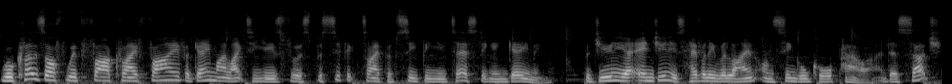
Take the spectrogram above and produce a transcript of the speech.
We'll close off with Far Cry 5, a game I like to use for a specific type of CPU testing in gaming. The Dunia engine is heavily reliant on single core power and as such,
